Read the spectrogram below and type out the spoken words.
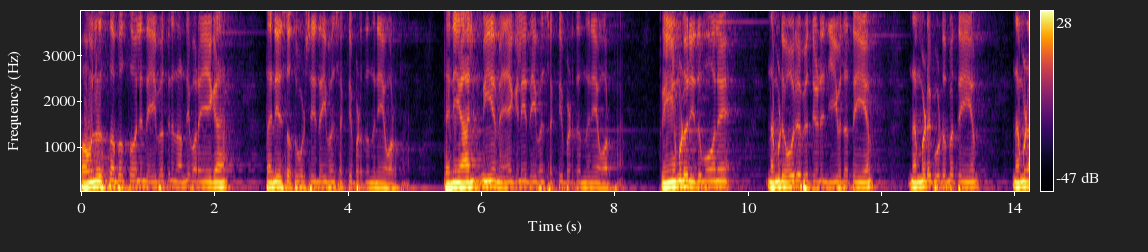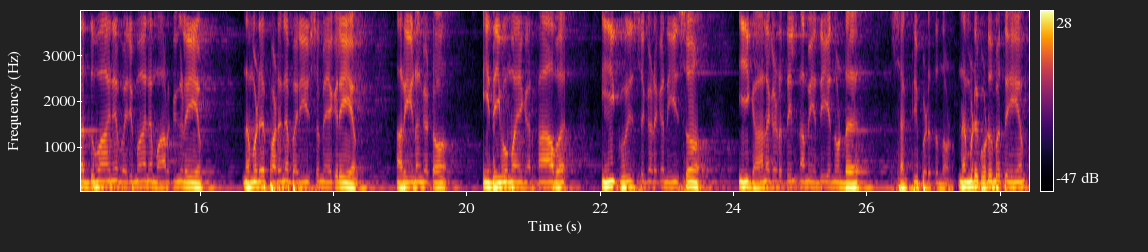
പൗലോസ് അപസ്തോലൻ ദൈവത്തിന് നന്ദി പറയുക. തന്റെ ശുശ്രൂഷയെ ദൈവം ശക്തിപ്പെടുത്തുന്നതിനെ ഓർത്ത് തന്റെ ആത്മീയ മേഖലയെ ദൈവം ശക്തിപ്പെടുത്തുന്നതിനെ ഓർത്ത് പ്രിയമുള്ളൊരു ഇതുപോലെ നമ്മുടെ ഓരോ വ്യക്തിയുടെയും ജീവിതത്തെയും നമ്മുടെ കുടുംബത്തെയും നമ്മുടെ അധ്വാന വരുമാന മാർഗങ്ങളെയും നമ്മുടെ പഠന പരീക്ഷ മേഖലയും അറിയണം കേട്ടോ. ഈ ദൈവമായ കർത്താവ് ഈ കുരിശ് കിടക്കുന്ന ഈശോ ഈ കാലഘട്ടത്തിൽ നമ്മെ എന്ത് ചെയ്യുന്നുണ്ട്? ശക്തിപ്പെടുത്തുന്നുണ്ട്. നമ്മുടെ കുടുംബത്തെയും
